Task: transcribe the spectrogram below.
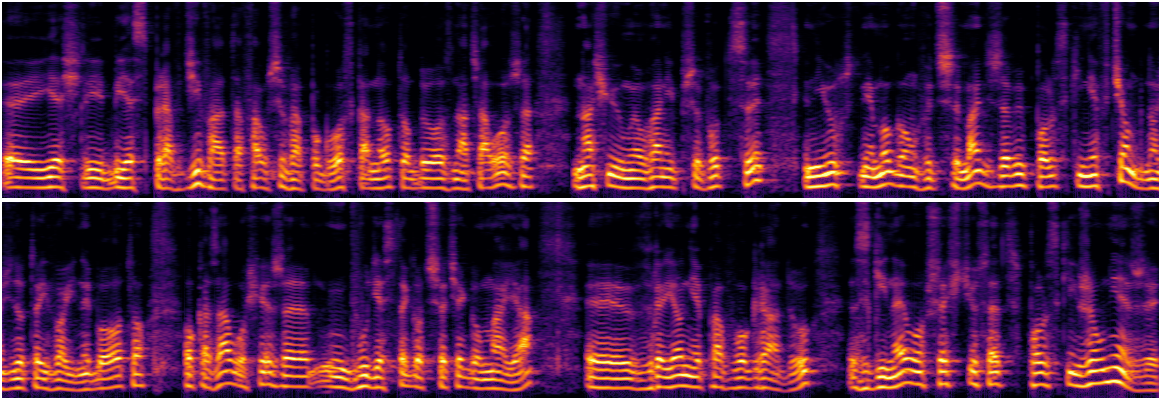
E, Jeśli jest prawdziwa ta fałszywa pogłoska, no to by oznaczało, że nasi umiłowani przywódcy już nie mogą wytrzymać, żeby Polski nie wciągnąć do tej wojny, bo oto okazało się, że 23 maja w rejonie Pawłogradu zginęło 600 polskich żołnierzy,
